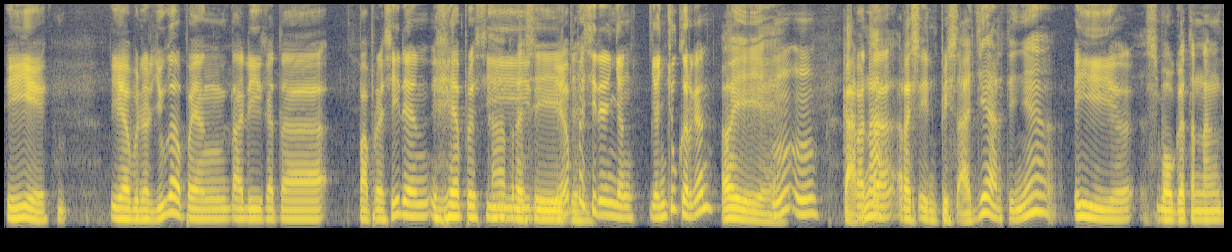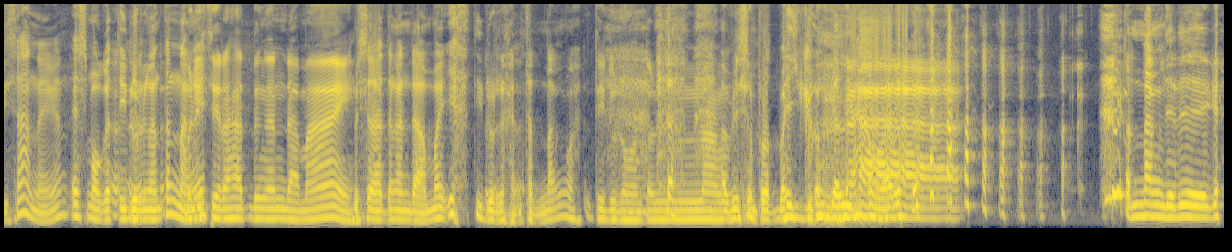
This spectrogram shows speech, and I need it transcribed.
Iya. Iya benar juga apa yang tadi kata Pak Presiden. Iya presiden. Ah, presiden. Iya presiden yang yang cuker kan? Oh iya. Mm-mm. Karena rest in peace aja artinya Iya. semoga tenang di sana ya kan. Eh semoga tidur dengan tenang ya. Beristirahat dengan damai. Beristirahat dengan damai. Ya tidur dengan tenang mah. Tidur dengan tenang. Habis semprot baygon kali kamar. tenang jadi ya kan.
